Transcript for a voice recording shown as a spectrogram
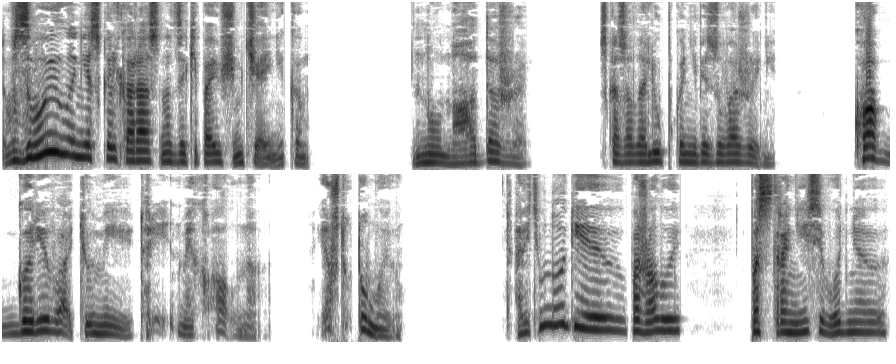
взвыла несколько раз над закипающим чайником. — Ну надо же! — сказала Любка не без уважения. — Как горевать умеет Рина Михайловна! Я что думаю? А ведь многие, пожалуй, по стране сегодня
